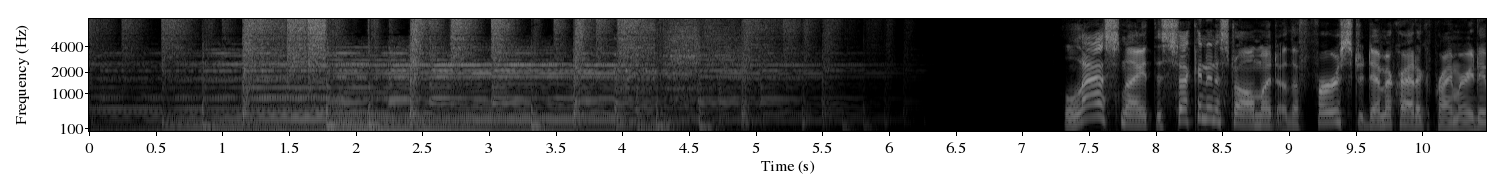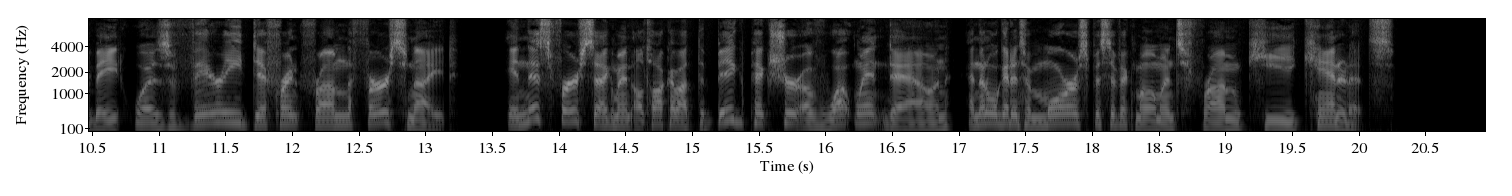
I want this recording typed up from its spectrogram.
Last night, the second installment of the first Democratic primary debate was very different from the first night. In this first segment, I'll talk about the big picture of what went down, and then we'll get into more specific moments from key candidates.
